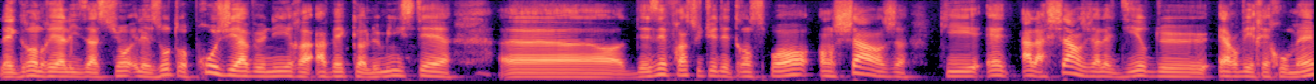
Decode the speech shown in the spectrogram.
les grandes réalisations et les autres projets à venir avec le ministère euh, des Infrastructures et des Transports en charge, qui est à la charge, j'allais dire, de Hervé Réroumain.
